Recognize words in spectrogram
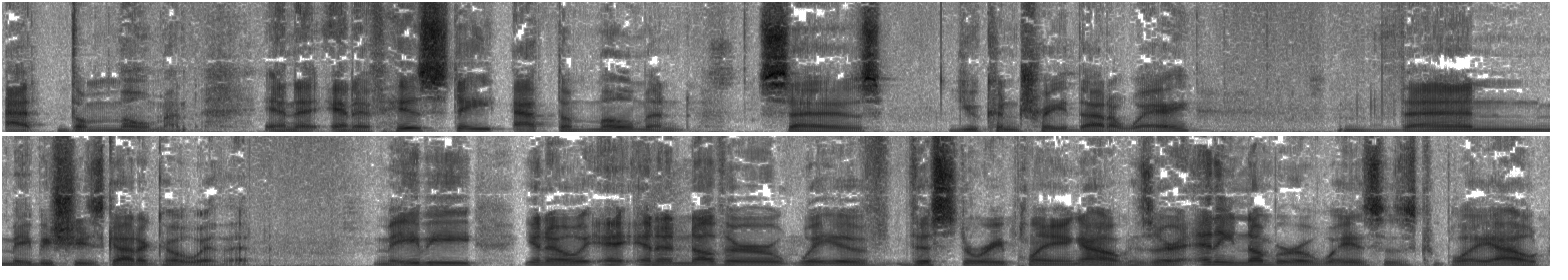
at the moment. And and if his state at the moment says you can trade that away then maybe she's got to go with it Maybe, you know, in, another way of this story playing out, because there are any number of ways this could play out,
